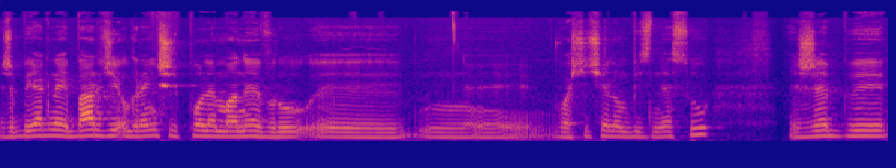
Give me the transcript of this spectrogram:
żeby jak najbardziej ograniczyć pole manewru y, y, właścicielom biznesu, żeby,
